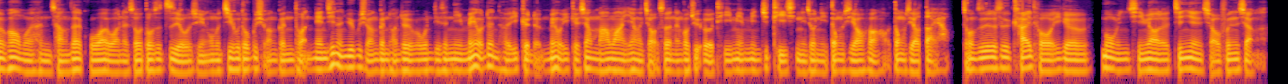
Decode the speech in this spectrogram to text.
何况我们很常在国外玩的时候都是自由行，我们几乎都不喜欢跟团。年轻人越不喜欢跟团，就有个问题是你没有任何一个人，没有一个像妈妈一样的角色，能够去耳提面命去提醒你说你东西要放好，东西要带好。总之就是开头一个莫名其妙的经验小分享啊。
